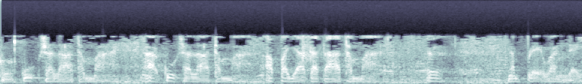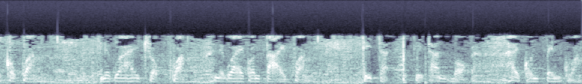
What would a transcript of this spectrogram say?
ก็กุศลธรรมาอากุศลธรรมา อัปปยากตาธรรมา เออ นั่นแปลว่าไงก็ควังนึกว่าให้ศพควังนึกว่าให้คนตายควังที่ท่านที่ท่านบอกให้คนเป็นควัง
